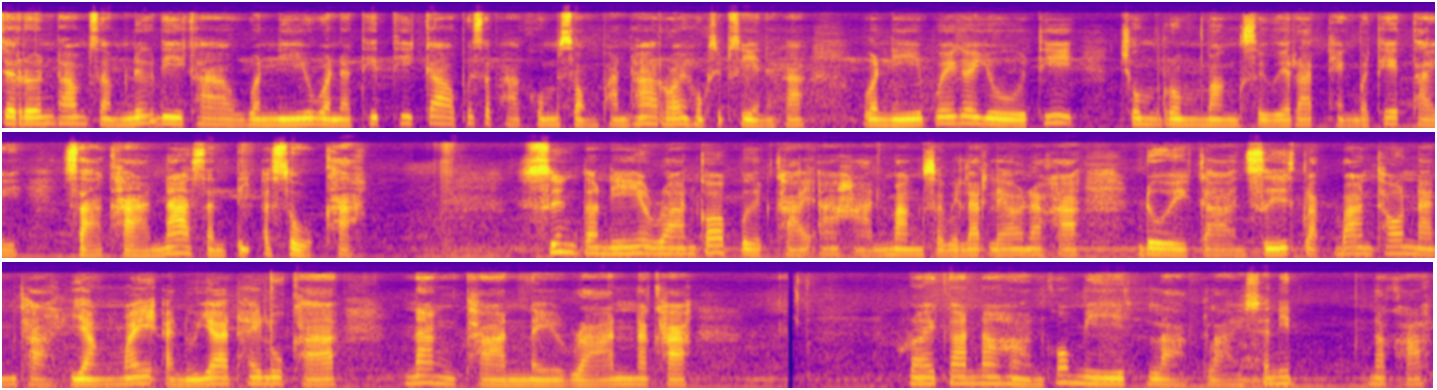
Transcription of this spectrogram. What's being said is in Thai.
เจริญธรรมสำนึกดีค่ะ วันนี้วันอาทิตย์ที่ 9 พฤษภาคม 2564 นะคะ วันนี้ปุ้ยก็อยู่ที่ชมรมมังสวิรัตแห่งประเทศไทย สาขาหน้าสันติอโศกค่ะ ซึ่งตอนนี้ร้านก็เปิดขายอาหารมังสวิรัตแล้วนะคะ โดยการซื้อกลับบ้านเท่านั้นค่ะ ยังไม่อนุญาตให้ลูกค้านั่งทานในร้านนะคะ รายการอาหารก็มีหลากหลายชนิดนะคะ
